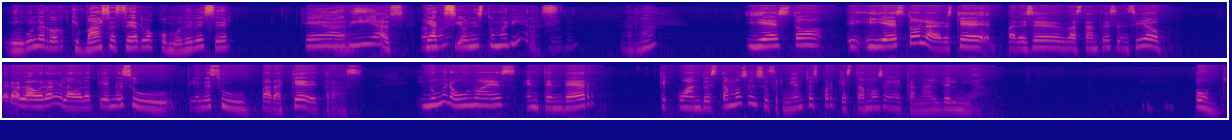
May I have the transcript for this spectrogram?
ningún error, que vas a hacerlo como debe ser, ¿qué harías? ¿Qué Ajá. acciones tomarías? ¿Verdad? Y esto, y, y esto la verdad es que parece bastante sencillo, pero a la hora de la hora tiene su, tiene su para qué detrás. Y número uno es entender que cuando estamos en sufrimiento es porque estamos en el canal del miedo. Punto.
